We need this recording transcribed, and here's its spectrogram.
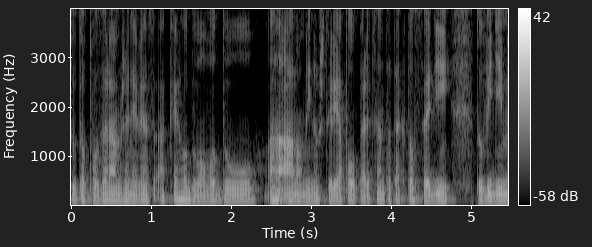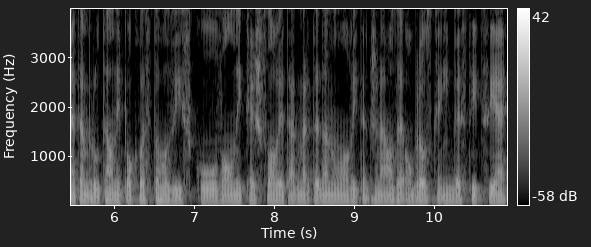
tuto pozerám, že neviem z akého dôvodu, aha áno, minus 4,5%, tak to sedí. Tu vidíme ten brutálny pokles toho zisku, voľný cash flow je takmer teda nulový, takže naozaj obrovské investície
